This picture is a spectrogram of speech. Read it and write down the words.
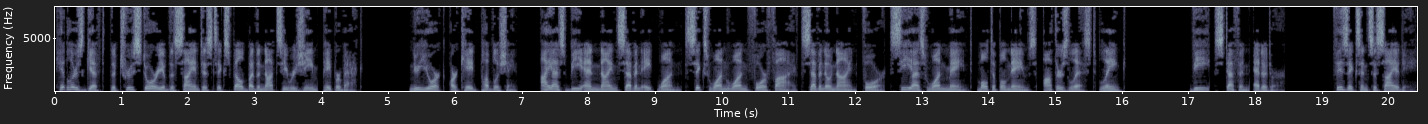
Hitler's Gift, The True Story of the Scientists Expelled by the Nazi Regime paperback. New York, Arcade Publishing. ISBN 978-1-61145-709-4, CS1 maint, multiple names, authors list link. V. Stefan editor. Physics and Society.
